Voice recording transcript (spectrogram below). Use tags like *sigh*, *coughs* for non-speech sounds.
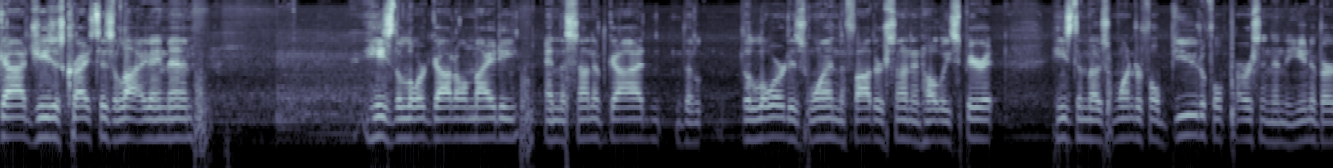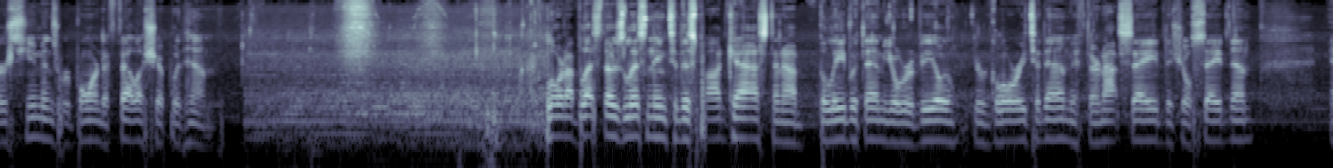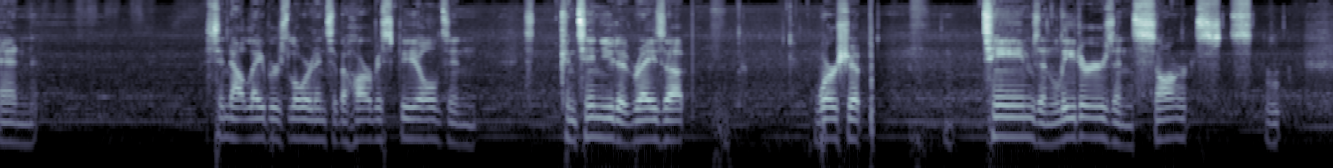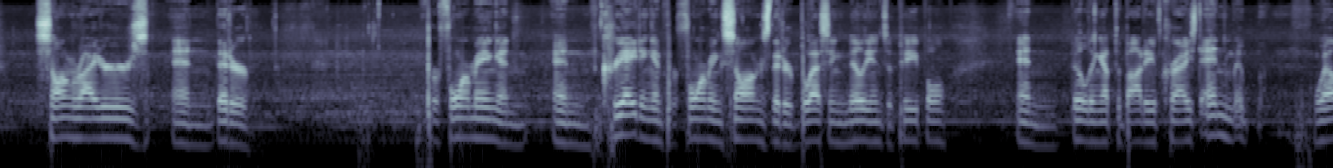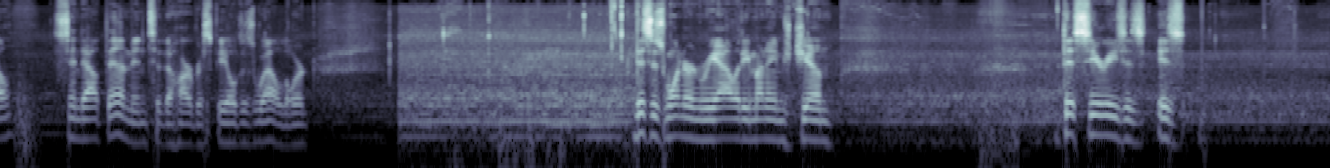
God, Jesus Christ is alive. Amen. He's the Lord God Almighty and the Son of God. The, the Lord is one, the Father, Son, and Holy Spirit. He's the most wonderful, beautiful person in the universe. Humans were born to fellowship with Him. Lord, I bless those listening to this podcast, and I believe with them you'll reveal your glory to them. If they're not saved, that you'll save them. And send out laborers, Lord, into the harvest fields and continue to raise up worship teams and leaders and song songwriters and that are performing and and creating and performing songs that are blessing millions of people and building up the body of Christ and well send out them into the harvest fields as well lord this is wonder in reality. My name's jim. This series is is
